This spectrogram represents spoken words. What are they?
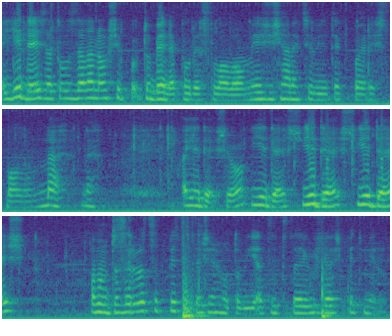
a jedeš za tou zelenou šipkou, tobě nepůjde slalom, ježíš, já nechci vidět, jak pojedeš slalom, ne, ne. A jedeš, jo, jedeš, jedeš, jedeš, a mám to za 25 vteřin hotový a ty to tady už děláš 5 minut.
